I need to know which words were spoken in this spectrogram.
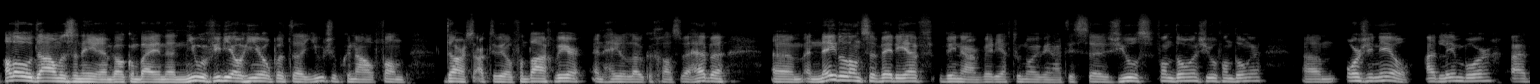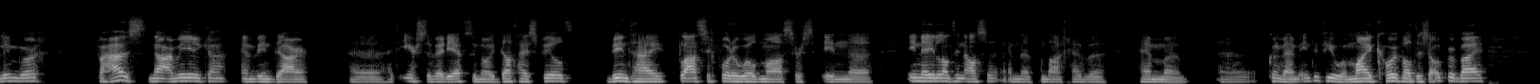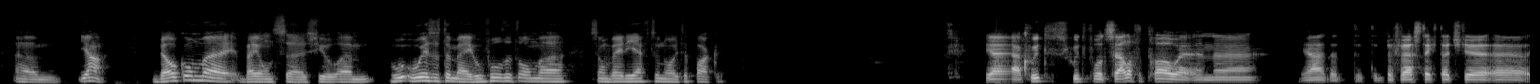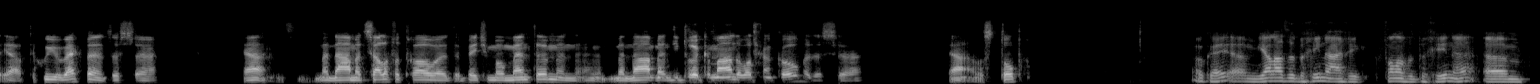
Hallo dames en heren en welkom bij een eh, nieuwe video hier op het eh, YouTube kanaal van Darts Actueel. Vandaag weer een hele leuke gast. We hebben ehm, een Nederlandse WDF-winnaar, WDF-toernooiwinnaar. Het is uh, Jules van Dongen, Jules van Dongen. Ehm, origineel uit Limburg, uit Limburg, verhuisd naar Amerika en wint daar het eerste WDF-toernooi dat hij speelt. Wint hij, plaatst zich voor de World Masters in, in Nederland, in Assen. En vandaag hebben we hem eh, kunnen we hem interviewen. Mike Hooiveld is er ook weer bij. Ehm, ja, welkom uh, bij ons, uh, hoe, hoe is het ermee? Hoe voelt het om zo'n WDF-toernooi te pakken? Ja, goed. Het is goed voor het zelfvertrouwen. En ja, dat, bevestigt dat je ja, op de goede weg bent. Dus ja, met name het zelfvertrouwen, een beetje momentum. En, en, met name in die drukke maanden wat gaan komen. Dus ja, dat was top. Oké, ehm, ja, laten we beginnen eigenlijk vanaf het begin. Um,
